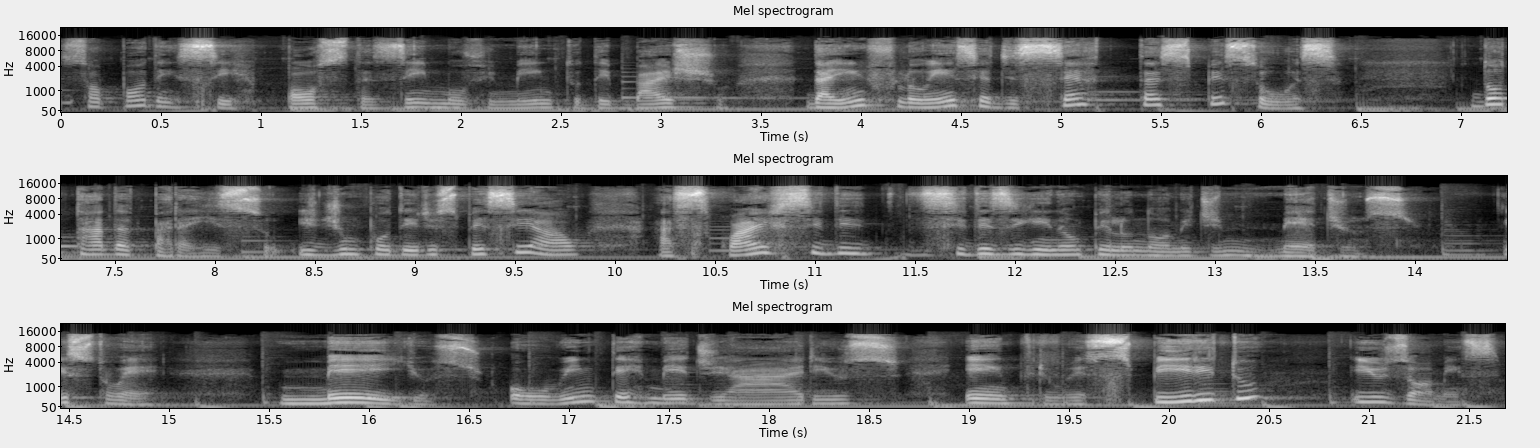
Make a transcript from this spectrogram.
só podem ser postas em movimento debaixo da influência de certas pessoas dotada para isso e de um poder especial, as quais se, de, se designam pelo nome de médiums, isto é, meios ou intermediários entre o espírito e os homens.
